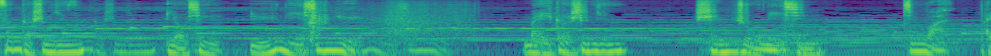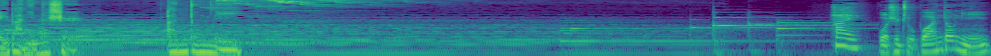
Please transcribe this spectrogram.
三个声音，有幸与你相遇。每个声音深入你心。今晚陪伴您的是安东尼。嗨，我是主播安东尼。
